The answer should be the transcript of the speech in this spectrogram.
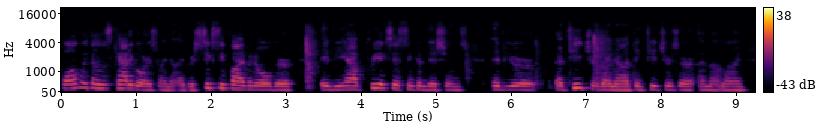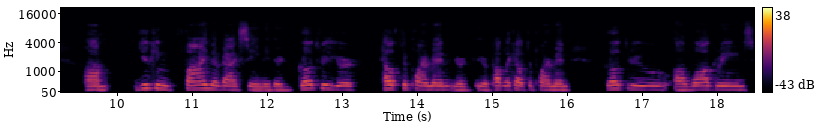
fall within those categories right now. If you're 65 and older, if you have pre-existing conditions, if you're a teacher right now, I think teachers are on that line. Um, you can find the vaccine. Either go through your health department, your your public health department, go through uh, Walgreens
